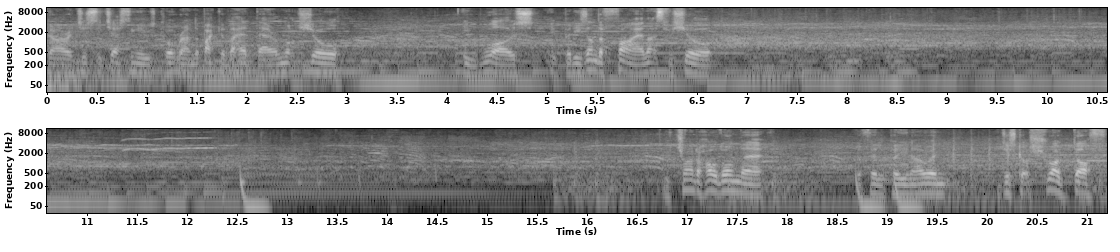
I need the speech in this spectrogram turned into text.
Bagara just suggesting he was caught around the back of the head there. I'm not sure he was, but he's under fire, that's for sure. He's trying to hold on there, the Filipino, and just got shrugged off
